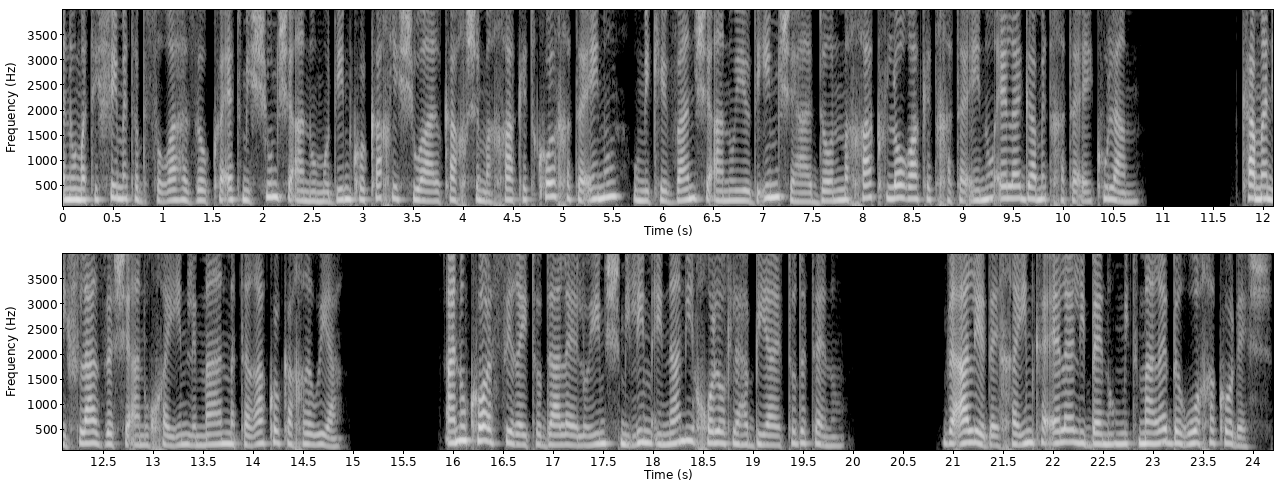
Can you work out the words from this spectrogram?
אנו מטיפים את הבשורה הזו כעת משום שאנו מודים כל כך לישוע על כך שמחק את כל חטאינו, ומכיוון שאנו יודעים שהאדון מחק לא רק את חטאינו אלא גם את חטאי כולם. כמה נפלא זה שאנו חיים למען מטרה כל כך ראויה. אנו כה אסירי תודה לאלוהים שמילים אינן יכולות להביע את תודתנו. ועל ידי חיים כאלה ליבנו מתמלא ברוח הקודש.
